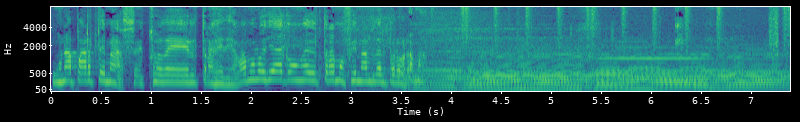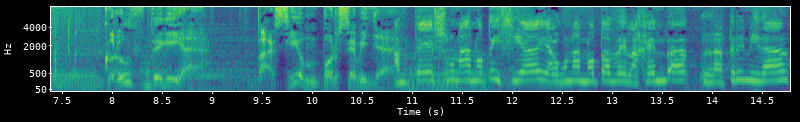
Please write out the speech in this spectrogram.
una parte más, esto del tragedia. Vámonos ya con el tramo final del programa. Cruz de Guía. Pasión por Sevilla. Antes una noticia y algunas notas de la agenda. La Trinidad,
